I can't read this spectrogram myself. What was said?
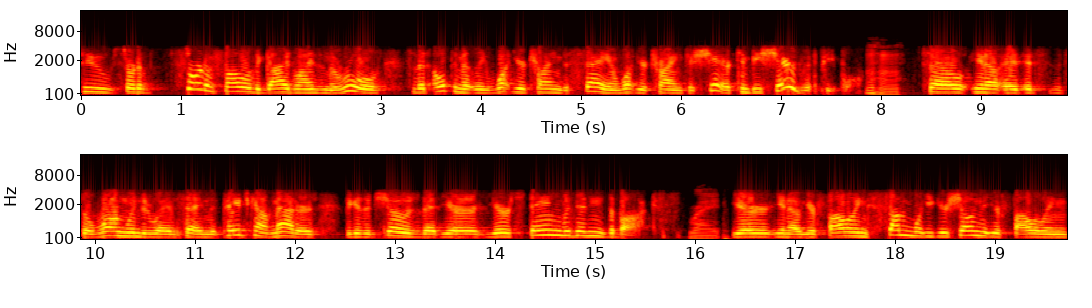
to sort of sort of follow the guidelines and the rules so that ultimately what you're trying to say and what you're trying to share can be shared with people. hmm So you know it, it's it's a long-winded way of saying that page count matters because it shows that you're you're staying within the box. Right. You're you know you're following somewhat you're showing that you're following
